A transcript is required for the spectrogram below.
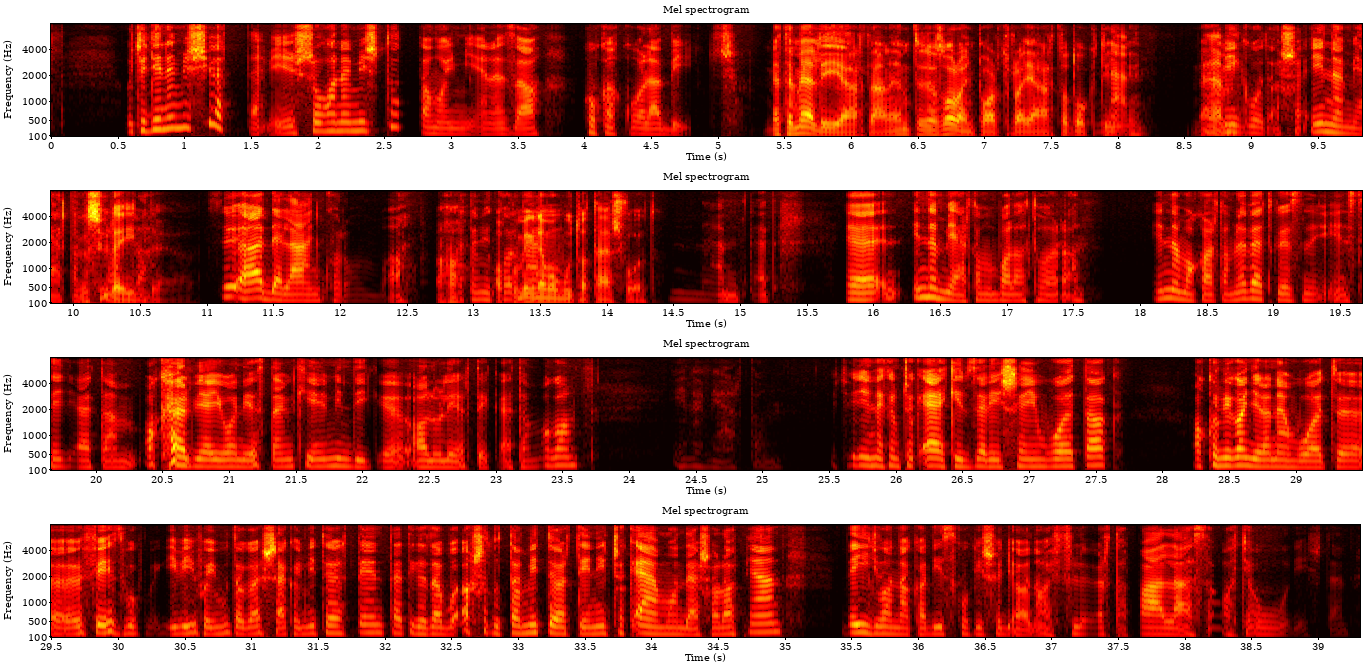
Úgyhogy én nem is jöttem, én soha nem is tudtam, hogy milyen ez a Coca-Cola Beach. Mert te mellé jártál, nem? Te az aranypartra jártatok ti? Nem. nem. Még oda se. Én nem jártam. A szüleiddel? Szü- hát, de lánykoromban. Aha, hát, akkor még nem a mutatás volt. Nem, tehát én nem jártam a Balatonra. Én nem akartam levetközni, én szégyeltem, akármilyen jól néztem ki, én mindig alul értékeltem magam. Én nem jártam. Úgyhogy én nekem csak elképzeléseim voltak, akkor még annyira nem volt Facebook, meg ivi, hogy mutogassák, hogy mi történt, tehát igazából azt sem tudtam, mi történik, csak elmondás alapján, de így vannak a diszkok is, hogy a nagy flört, a pállász, atya úristen.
